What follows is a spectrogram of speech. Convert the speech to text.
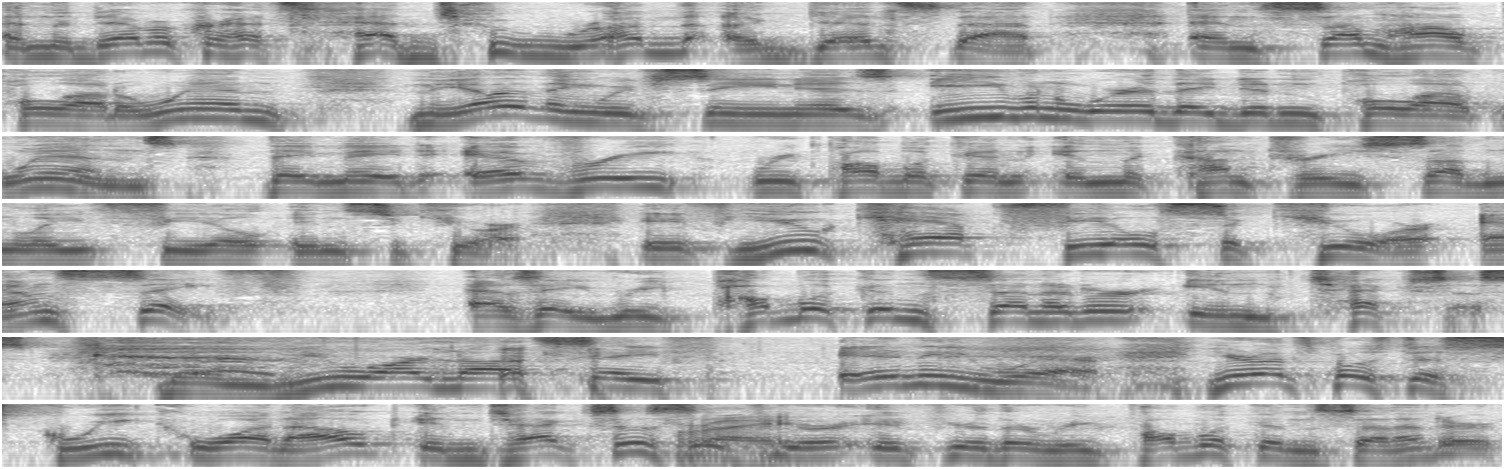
and the Democrats had to run against that and somehow pull out a win. And the other thing we've seen is even where they didn't pull out wins, they made every Republican in the country suddenly feel insecure. If you can't feel secure and safe as a Republican senator in Texas, then you are not safe anywhere. You're not supposed to squeak one out in Texas right. if you're if you're the Republican senator.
